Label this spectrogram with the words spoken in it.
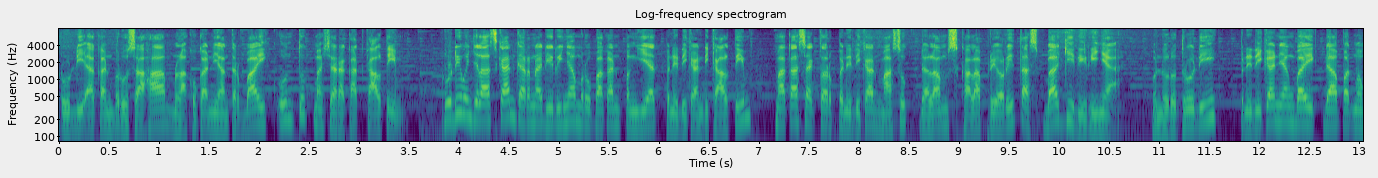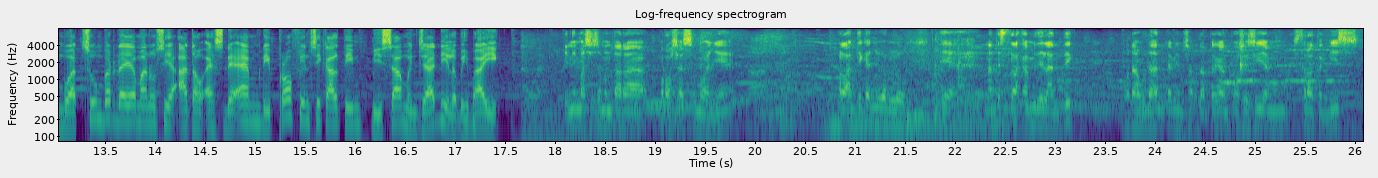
Rudi akan berusaha melakukan yang terbaik untuk masyarakat Kaltim. Rudi menjelaskan karena dirinya merupakan penggiat pendidikan di Kaltim, maka sektor pendidikan masuk dalam skala prioritas bagi dirinya. Menurut Rudi, pendidikan yang baik dapat membuat sumber daya manusia atau SDM di Provinsi Kaltim bisa menjadi lebih baik. Ini masih sementara proses semuanya. Pelantikan juga belum. Ya, nanti setelah kami dilantik, mudah-mudahan kami bisa mendapatkan posisi yang strategis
